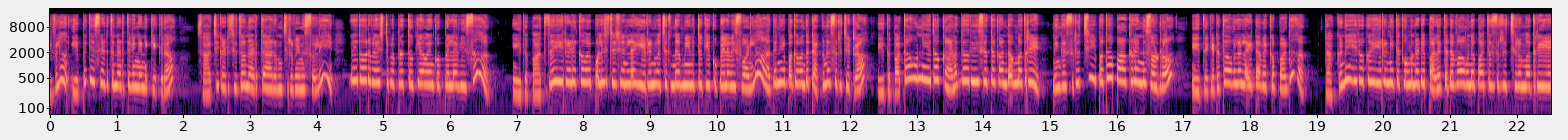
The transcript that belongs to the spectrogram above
இவளும் எப்போ கேஸ் எடுத்து நடத்துவீங்கன்னு கேட்குறான் சாட்சி கடிச்சதும் நடத்த ஆரம்பிச்சிருவேன்னு சொல்லி ஏதோ ஒரு வேஸ்ட் பேப்பரை தூக்கி அவன் குப்பையில் வீசா. இதை பார்த்துட்டு ஹீரோனுக்கு அவன் போலீஸ் ஸ்டேஷனில் ஹீரோன் வச்சிருந்த மீன் தூக்கி குப்பையில் வீசுவான்ல அதை நீ பக்கம் வந்து டக்குன்னு சிரிச்சிட்றா? இதை பார்த்தா அவனு ஏதோ கணத்த அதிசயத்தை கண்ட மாதிரி. நீங்கள் சிரிச்சு இப்பதான் பார்க்குறேன்னு சொல்கிறான் இது தான் அவ்வளோ லைட்டாக வைக்கப்பாடு. டக்குன்னு ஹீரோக்கு ஹீரோனித்துக்கு இதுக்கு முன்னாடி பல தடவை அவனை பார்த்து சிரிச்சிற மாதிரியே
